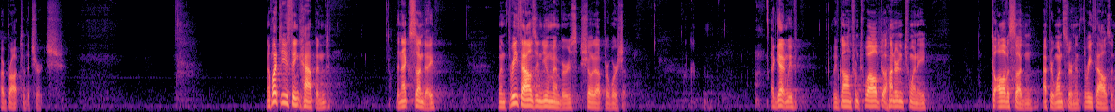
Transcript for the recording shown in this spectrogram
are brought to the church. Now, what do you think happened the next Sunday when 3,000 new members showed up for worship? Again, we've, we've gone from 12 to 120 to all of a sudden, after one sermon, 3,000.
